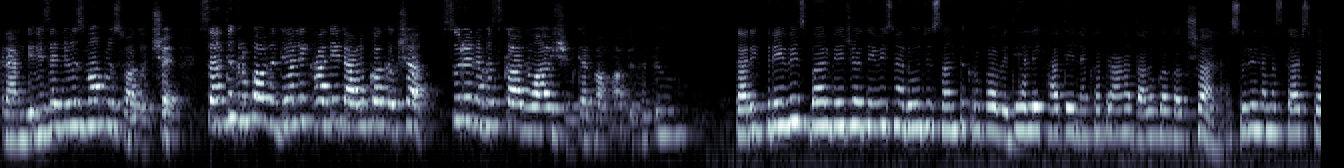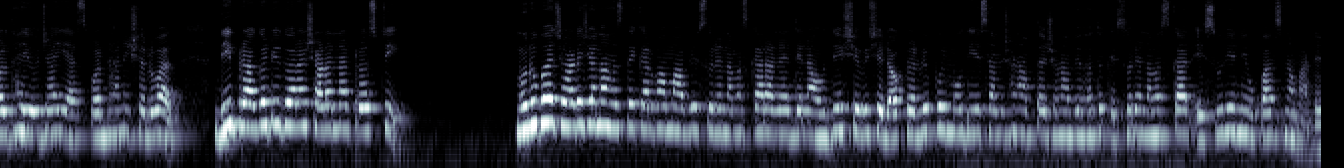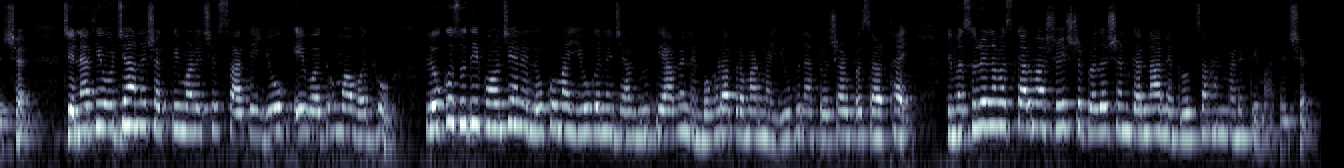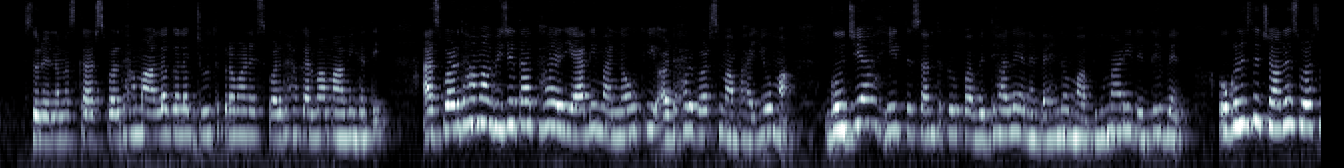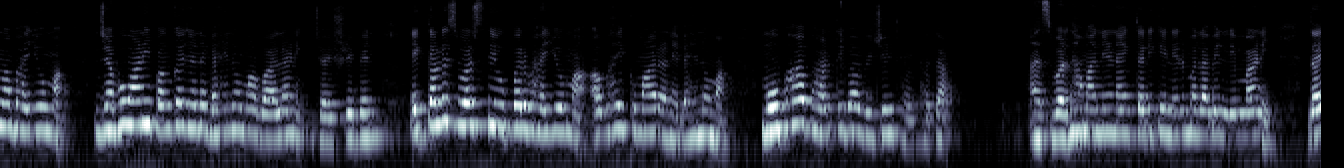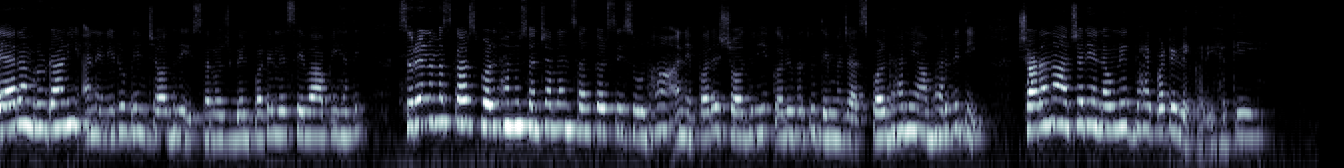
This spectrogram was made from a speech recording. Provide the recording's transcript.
Prime division ન્યૂઝમાં આપનું સ્વાગત છે. સંત કૃપા વિદ્યાલય ખાતે તાલુકા કક્ષા સૂર્ય નમસ્કારનું આયોજન કરવામાં આવ્યું હતું. તારીખ ત્રેવીસ બાર બે હજાર ત્રેવીસના રોજ સંત કૃપા વિદ્યાલય ખાતે નખત્રાણા તાલુકા કક્ષાના સૂર્ય નમસ્કાર સ્પર્ધા યોજાઈ. આ સ્પર્ધાની શરૂઆત દીપ પ્રાગટ્ય દ્વારા શાળાના ટ્રસ્ટી મુરુભા જાડેજાના હસ્તે કરવામાં આવ્યો સૂર્ય નમસ્કાર અને તેના ઉદ્દેશ્ય વિશે ડોક્ટર વિપુલ મોદીએ સમજણ આપતા જણાવ્યું હતું કે સૂર્ય નમસ્કાર એ સૂર્યની ઉપાસના માટે છે. જેનાથી ઊર્જા અને શક્તિ મળે છે. સાથે યોગ એ વધુમાં વધુ લોકો સુધી પહોંચે અને લોકોમાં યોગ અને જાગૃતિ આવે અને બહોળા પ્રમાણમાં યોગના પ્રચાર પ્રસાર થાય. તેમાં સૂર્ય નમસ્કારમાં શ્રેષ્ઠ પ્રદર્શન કરનારને પ્રોત્સાહન મળે તે માટે છે. સૂર્ય નમસ્કાર સ્પર્ધામાં અલગ અલગ જૂથ પ્રમાણે સ્પર્ધા કરવામાં આવી હતી. આ સ્પર્ધામાં વિજેતા થયેલ યાદીમાં નવથી અઢાર વર્ષમાં ભાઈઓમાં ગુજિયા હિત, સંત કૃપા વિદ્યાલય અને બહેનોમાં ભીમાણી રિદ્ધિબેન. ઓગણીસો ચાલીસ વર્ષમાં ભાઈઓમાં જબુવાણી પંકજ અને બહેનોમાં વાલાણી, જયશ્રીબેન. એકતાલીસ વર્ષથી ઉપર ભાઈઓમાં અભય કુમાર અને બહેનોમાં મોભા, ભારતીબા વિજય થયેલ હતા. આ સ્પર્ધામાં નિર્ણાયક તરીકે નિર્મલાબેન લીંબાણી, દયારામ રૂડાણી અને નીરુબેન ચૌધરી સરોજબેન પટેલે સેવા આપી હતી. સૂર્ય નમસ્કાર સ્પર્ધાનું સંચાલન શંકરસિંહ સોઢા અને પરેશ ચૌધરીએ કર્યું હતું. તેમજ આ સ્પર્ધાની આભાર શાળાના આચાર્ય નવનીતભાઈ પટેલે કરી હતી.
